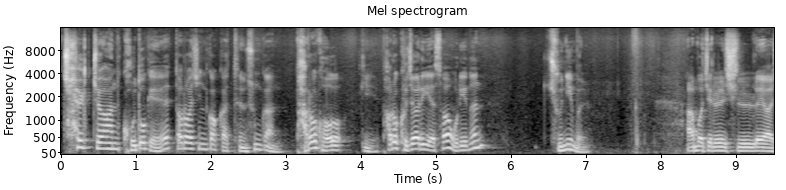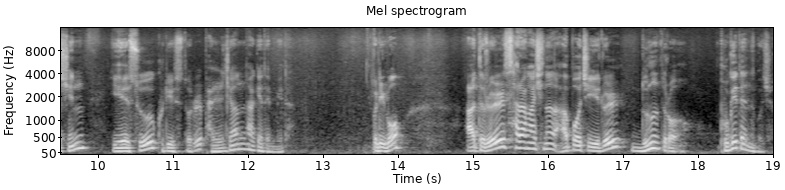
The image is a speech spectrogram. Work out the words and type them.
철저한 고독에 떨어진 것 같은 순간 바로 거기 바로 그 자리에서 우리는 주님을 아버지를 신뢰하신 예수 그리스도를 발견하게 됩니다. 그리고 아들을 사랑하시는 아버지를 들어 보게 되는 거죠.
